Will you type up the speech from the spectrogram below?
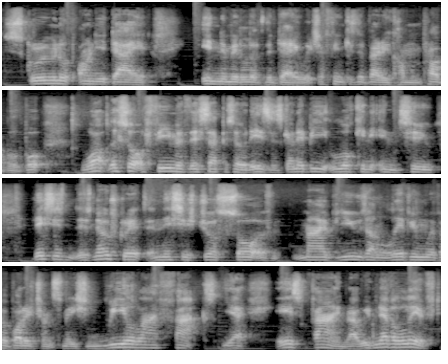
screwing up on your diet in the middle of the day, which I think is a very common problem. But what the sort of theme of this episode is, is going to be looking into this is there's no script, and this is just sort of my views on living with a body transformation, real life facts. Yeah, it is fine, right? We've never lived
